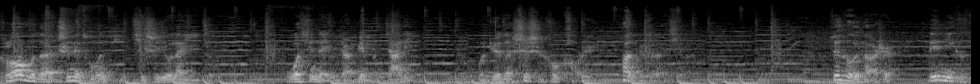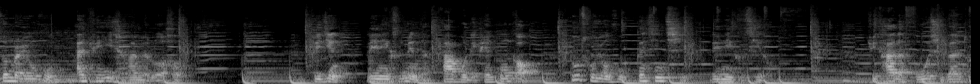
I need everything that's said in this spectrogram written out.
Chrome 的吃内存问题其实由来已久，不过现在有点变本加厉，我觉得是时候考虑换个浏览器了。最后一条是 Linux 桌面用户安全意识方面落后。最近，Linux Mint 发布了一篇公告，督促用户更新其 Linux 系统。据它的服务器端统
